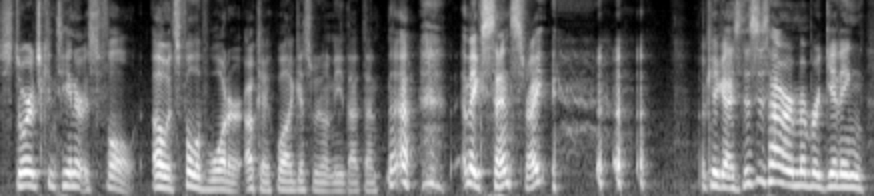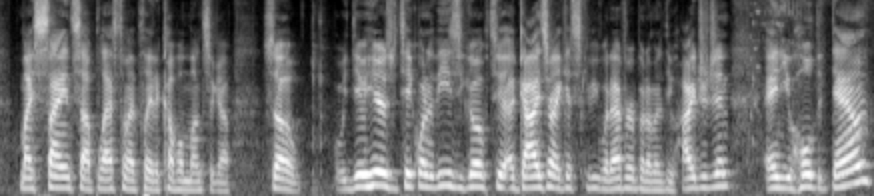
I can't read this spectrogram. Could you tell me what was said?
Storage container is full. Oh, it's full of water. Okay, well, I guess we don't need that then. that makes sense, right? okay, guys, this is how I remember getting my science up last time I played a couple months ago. So, what we do here is we take one of these, you go up to a geyser, I guess it could be whatever, but I'm going to do hydrogen, and you hold it down,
